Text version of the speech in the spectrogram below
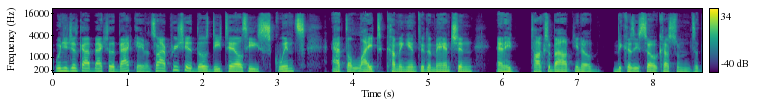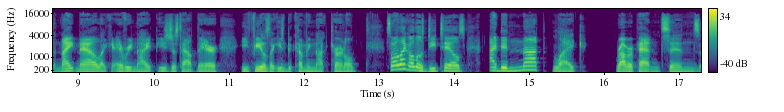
when you just got back to the Batcave. And so I appreciated those details. He squints at the light coming in through the mansion and he talks about, you know, because he's so accustomed to the night now, like every night he's just out there. He feels like he's becoming nocturnal. So I like all those details. I did not like Robert Pattinson's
